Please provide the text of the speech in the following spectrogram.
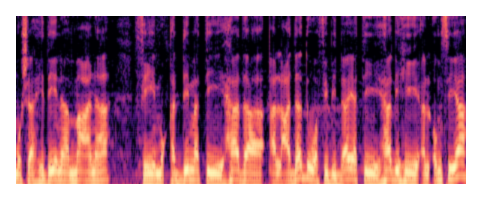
مشاهدينا معنا في مقدمة هذا العدد وفي بداية هذه الأمسية.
